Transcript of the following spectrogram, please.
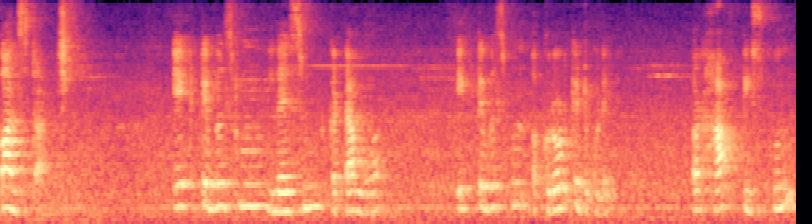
कॉर्नस्टार्च एक टेबलस्पून लहसुन कटा हुआ, एक टेबलस्पून अखरोट के टुकड़े और हाफ़ टी स्पून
